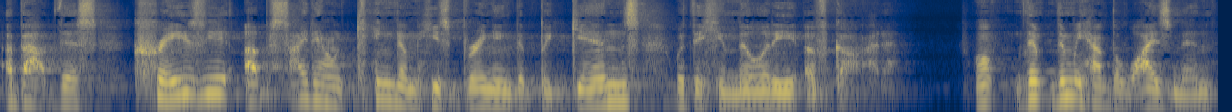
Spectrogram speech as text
about this crazy upside down kingdom he's bringing that begins with the humility of God. Well, then, then we have the wise men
